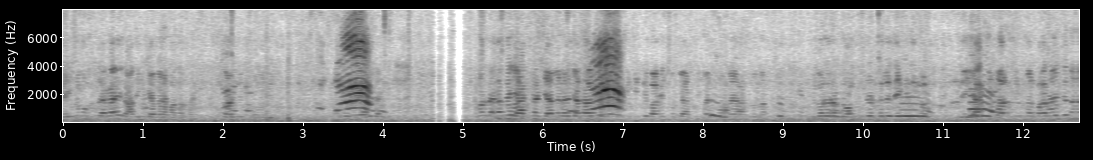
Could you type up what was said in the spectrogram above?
সেই সমস্ত জায়গায় ক্যামেরা দেখা যায় একটা ক্যামেরা আসতে পারে, মনে না। ওরা কম্পিউটার দেখে হয়েছে না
